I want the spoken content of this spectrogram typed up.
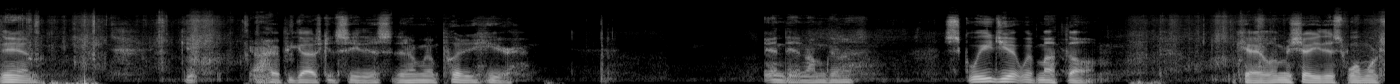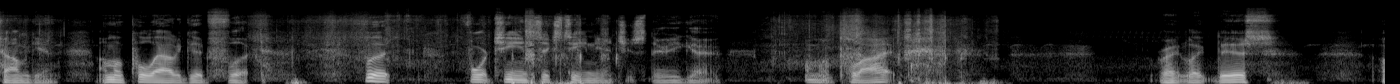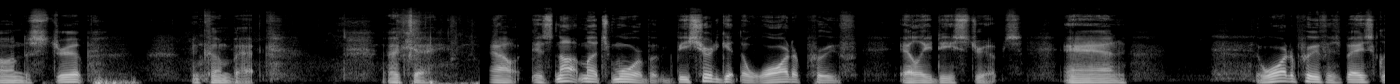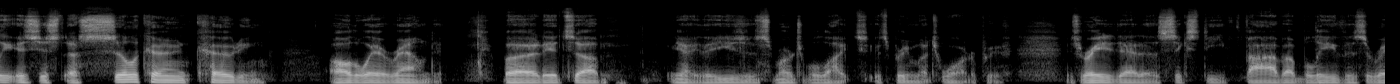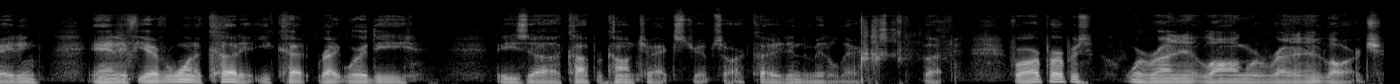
Then get I hope you guys can see this. Then I'm gonna put it here. And then I'm gonna squeegee it with my thumb. Okay, let me show you this one more time again. I'm gonna pull out a good foot. Foot 14, 16 inches. There you go. I'm gonna apply it right like this on the strip and come back. Okay. Now, it's not much more, but be sure to get the waterproof LED strips. And the waterproof is basically is just a silicone coating all the way around it. But it's uh, yeah, they use submergible lights. It's pretty much waterproof. It's rated at a 65, I believe, is the rating. And if you ever want to cut it, you cut right where the these uh, copper contact strips are. Cut it in the middle there. But for our purpose, we're running it long. We're running it large.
